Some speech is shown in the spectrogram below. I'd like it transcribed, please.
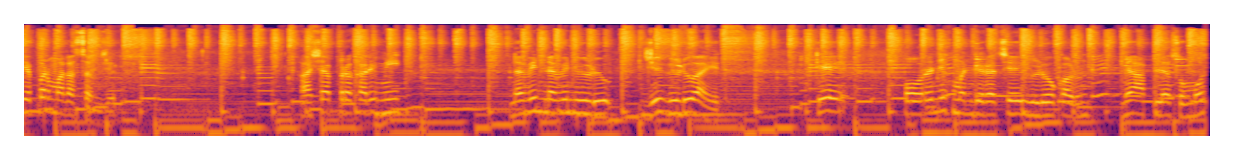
ते पण मला समजेल. अशा प्रकारे मी नवीन नवीन व्हिडिओ जे व्हिडिओ आहेत ते पौराणिक मंदिराचे व्हिडिओ काढून मी आपल्यासमोर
